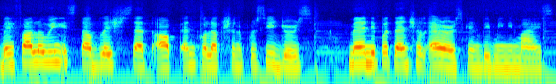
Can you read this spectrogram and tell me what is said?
by following established setup and collection procedures, many potential errors can be minimized.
